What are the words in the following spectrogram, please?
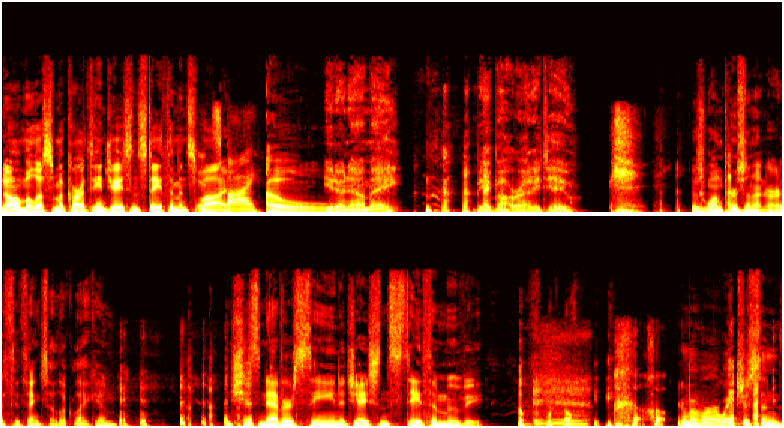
No, Melissa McCarthy and Jason Statham in Spy. In Spy. Oh. You don't know me. Be about ready too. There's one person on Earth who thinks I look like him, and she's never seen a Jason Statham movie. Remember our waitress in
